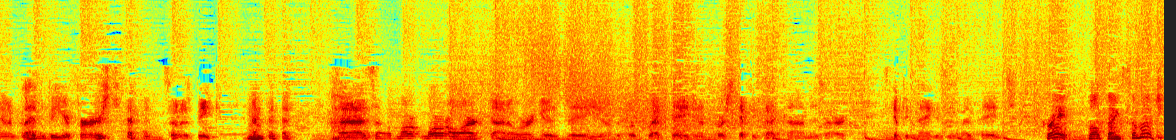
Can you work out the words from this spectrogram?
and I'm glad to be your first, so to speak. uh, so mor- moralarc.org is the, you know, the book webpage, and of course skeptic.com is our Skeptic Magazine webpage. Great. Well, thanks so much.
